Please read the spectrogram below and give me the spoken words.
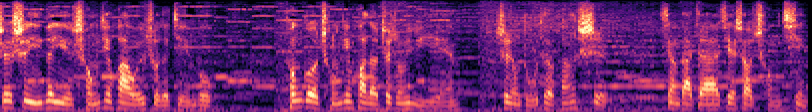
这是一个以重庆话为主的节目，通过重庆话的这种语言、这种独特方式，向大家介绍重庆，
